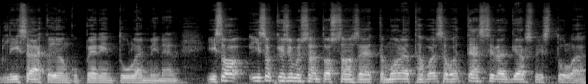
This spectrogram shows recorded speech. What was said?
lisääkö jonkun pelin tuleminen. Iso, iso kysymys tuossa on se, että monethan voi, sä voit tehdä sillä, että Gears 5 tulee.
